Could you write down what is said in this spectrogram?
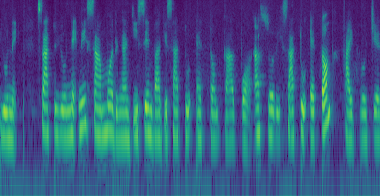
unit satu unit ni sama dengan jisim bagi satu atom karbon. Ah, sorry, satu atom hidrogen.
